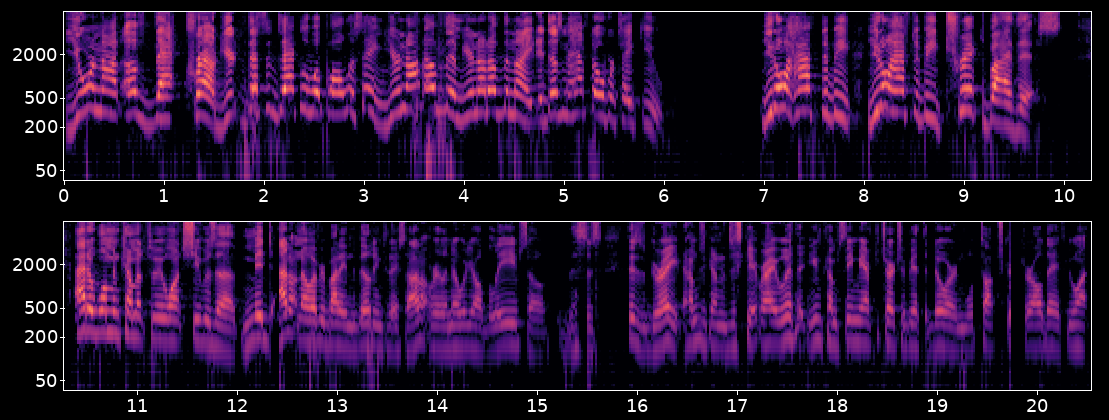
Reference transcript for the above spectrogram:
You're not of that crowd. You're, that's exactly what Paul is saying. You're not of them. You're not of the night. It doesn't have to overtake you. You don't have to be, you don't have to be tricked by this. I had a woman come up to me once. She was a mid. I don't know everybody in the building today, so I don't really know what y'all believe. So this is this is great. I'm just to just get right with it. You can come see me after church. I'll be at the door, and we'll talk scripture all day if you want.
